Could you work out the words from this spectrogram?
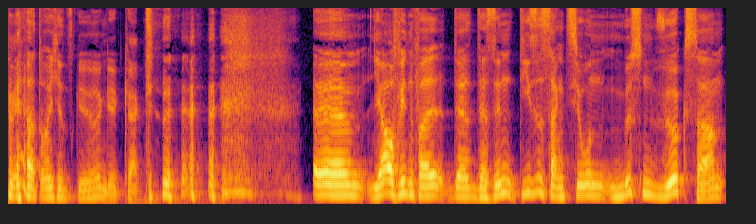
wer hat euch ins Gehirn gekackt? Ähm, ja, auf jeden Fall, der, der Sinn, diese Sanktionen müssen wirksam,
